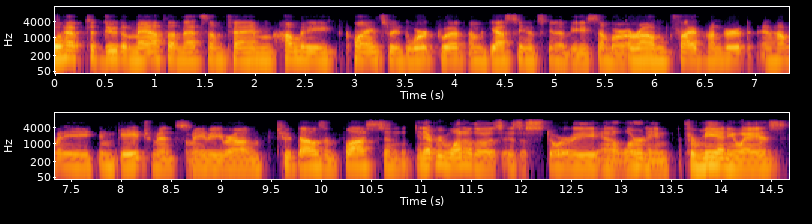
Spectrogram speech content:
We'll have to do the math on that sometime. How many clients we've worked with? I'm guessing it's going to be somewhere around 500. And how many engagements? Maybe around 2,000 plus. And, and every one of those is a story and a learning. For me, anyways,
